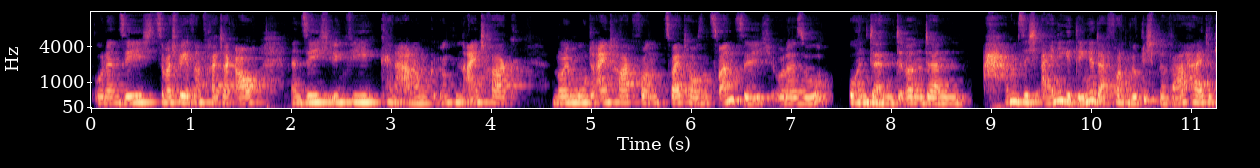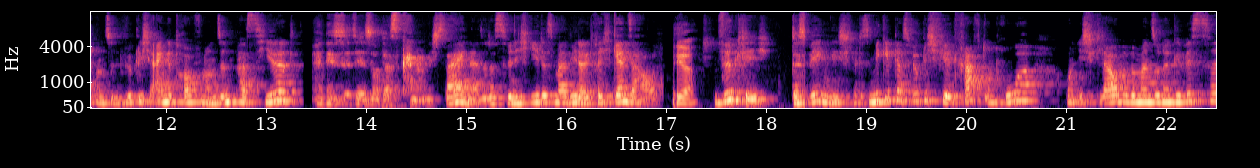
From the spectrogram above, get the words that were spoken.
oder dann sehe ich, zum Beispiel jetzt am Freitag auch, dann sehe ich irgendwie, keine Ahnung, irgendeinen Eintrag, Neumond-Eintrag von 2020 oder so. Und dann, und dann haben sich einige Dinge davon wirklich bewahrheitet und sind wirklich eingetroffen und sind passiert. Das, ist so, das kann doch nicht sein. Also das finde ich jedes Mal wieder, kriege ich Gänsehaut. Ja. Wirklich. Deswegen, ich, das, mir gibt das wirklich viel Kraft und Ruhe. Und ich glaube, wenn man so eine gewisse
